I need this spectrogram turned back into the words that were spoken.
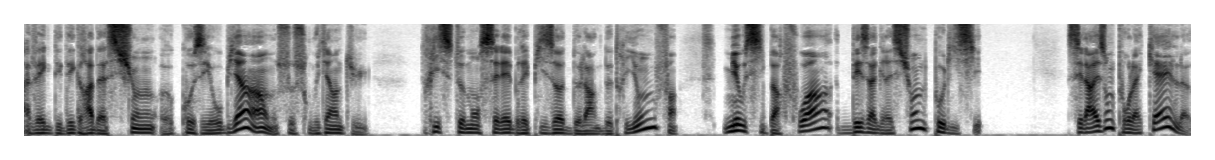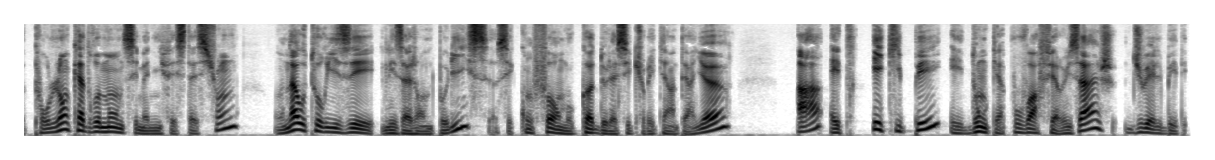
avec des dégradations euh, causées au bien. Hein. on se souvient du tristement célèbre épisode de l'Arc de Triomphe, mais aussi parfois des agressions de policiers. C'est la raison pour laquelle, pour l'encadrement de ces manifestations, on a autorisé les agents de police, c'est conforme au Code de la sécurité intérieure, à être équipés et donc à pouvoir faire usage du LBD.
